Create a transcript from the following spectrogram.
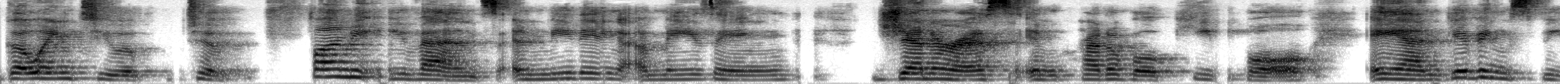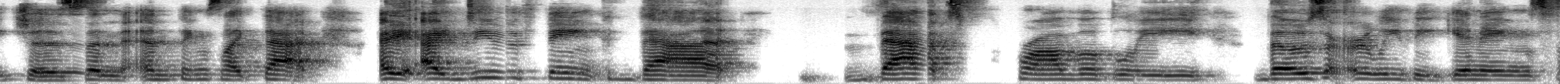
going to to fun events and meeting amazing generous incredible people and giving speeches and and things like that i i do think that that's probably those early beginnings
